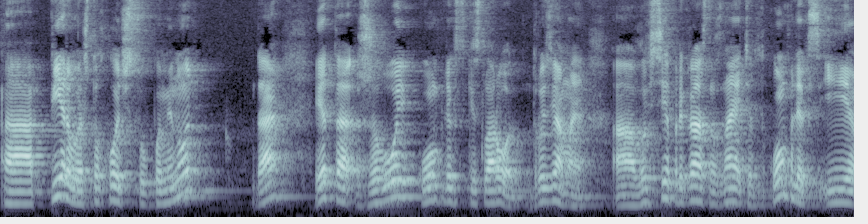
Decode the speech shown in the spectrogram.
А, первое, что хочется упомянуть, да, это жилой комплекс кислород. Друзья мои, а, вы все прекрасно знаете этот комплекс, и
